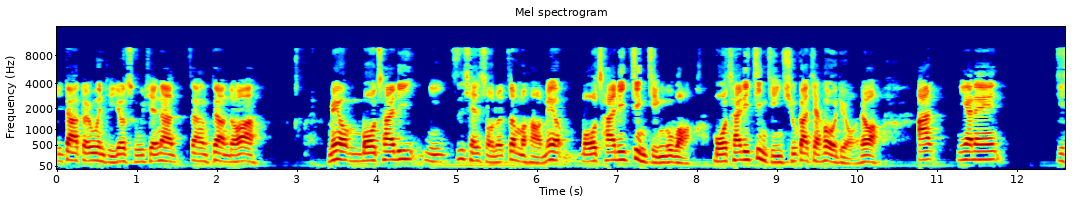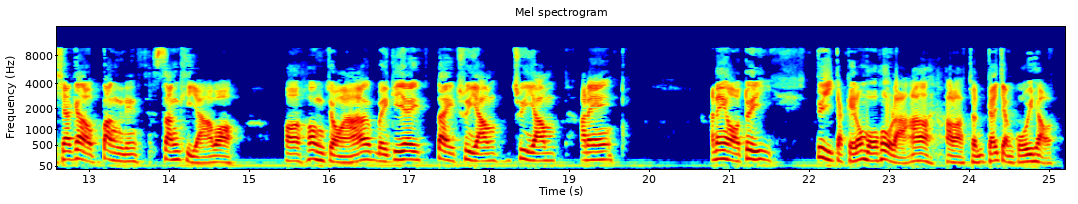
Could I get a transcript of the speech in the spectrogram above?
一大堆问题就出现。那这样这样的话。没有摩猜你，你之前守的这么好，没有摩猜你进前有无？摩猜你进前手甲才好着，对吧？啊，你安尼一下叫放咧生气啊，好无？哦，放纵啊，袂记咧戴喙烟，喙烟安尼安尼哦，对对，大家拢无好啦啊！好了，讲改讲国语好，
